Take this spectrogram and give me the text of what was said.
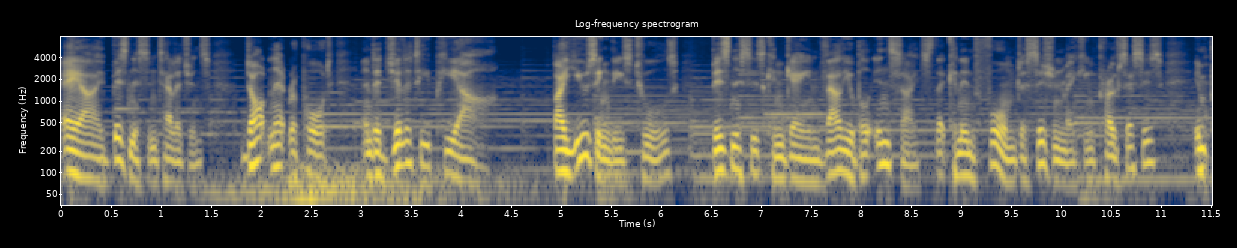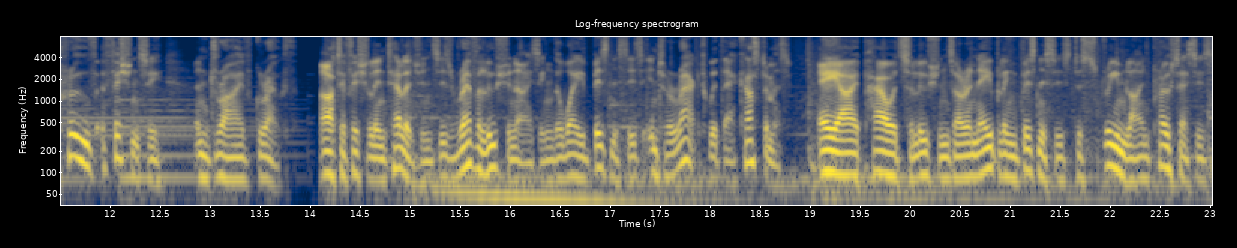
AI Business Intelligence, .NET Report, and Agility PR. By using these tools, businesses can gain valuable insights that can inform decision-making processes, improve efficiency, and drive growth. Artificial intelligence is revolutionizing the way businesses interact with their customers. AI-powered solutions are enabling businesses to streamline processes,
